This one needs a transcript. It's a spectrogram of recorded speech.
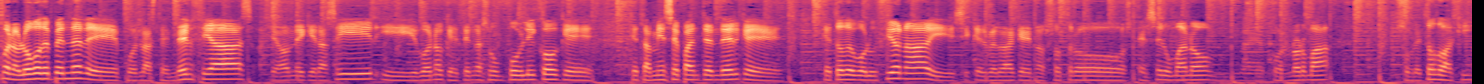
Bueno, luego depende de pues las tendencias, hacia dónde quieras ir y bueno, que tengas un público que, que también sepa entender que, que todo evoluciona y sí que es verdad que nosotros, el ser humano, eh, por norma, sobre todo aquí,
